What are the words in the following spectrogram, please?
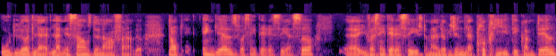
au-delà de la, naissance de l'enfant. Donc Engels va s'intéresser à ça. Il va s'intéresser justement à l'origine de la propriété comme telle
